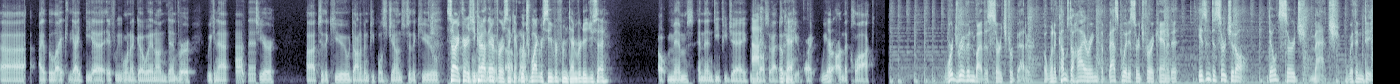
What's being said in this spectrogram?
uh, I like the idea. If we want to go in on Denver, we can add this here uh, to the queue. Donovan Peoples Jones to the queue. Sorry, Curtis, you cut out there for a in the, uh, second. Which wide receiver from Denver did you say? Oh, Mims, and then DPJ. We Ah, could also add to okay. the queue. All right, we Yep. are on the clock. We're driven by the search for better. But when it comes to hiring, the best way to search for a candidate isn't to search at all. Don't search match with Indeed.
